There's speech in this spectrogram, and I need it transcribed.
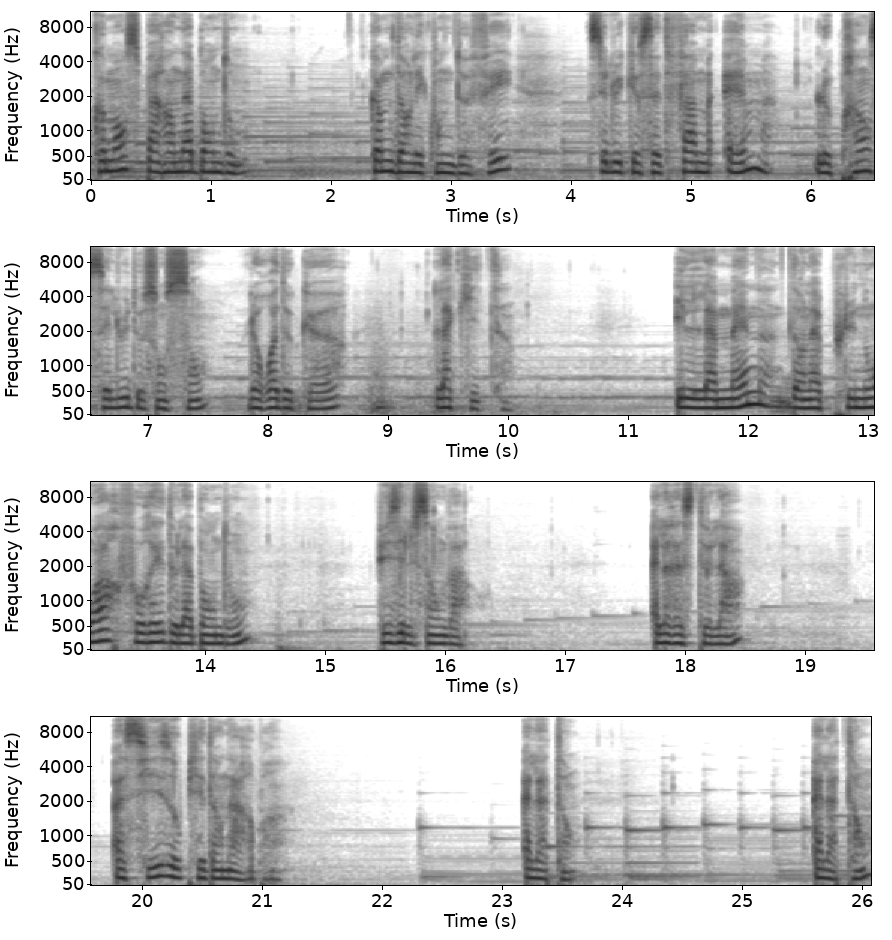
commence par un abandon. Comme dans les contes de fées, celui que cette femme aime, le prince élu de son sang, le roi de cœur, la quitte. Il l'amène dans la plus noire forêt de l'abandon, puis il s'en va. Elle reste là, assise au pied d'un arbre. Elle attend. Elle attend.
